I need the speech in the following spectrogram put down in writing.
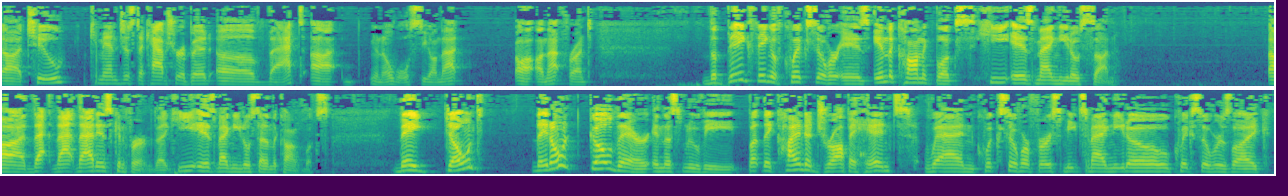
uh, 2 manages to capture a bit of that. Uh, you know, we'll see on that, uh, on that front. The big thing of Quicksilver is, in the comic books, he is Magneto's son. Uh, that, that, that is confirmed. That he is Magneto's son in the comic books. They don't they don't go there in this movie, but they kind of drop a hint when Quicksilver first meets Magneto. Quicksilver's like,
